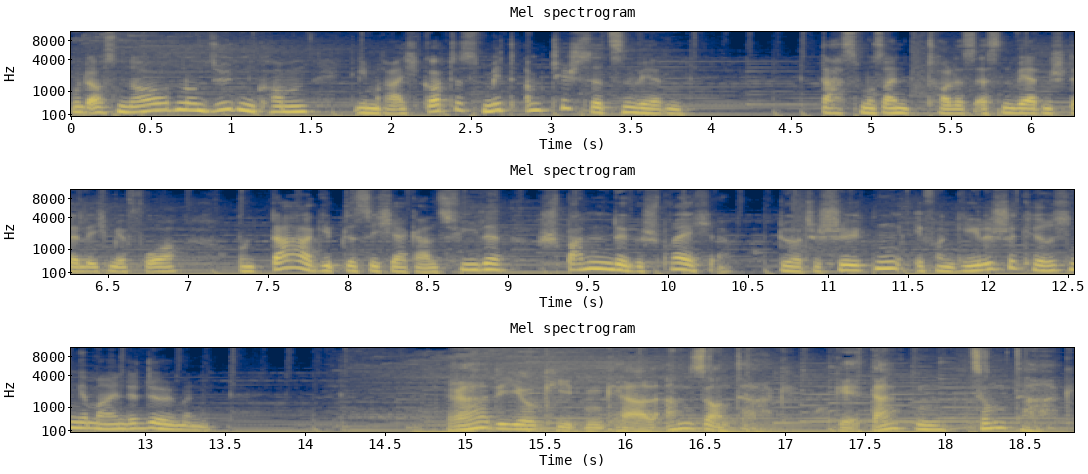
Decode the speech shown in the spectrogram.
und aus Norden und Süden kommen, die im Reich Gottes mit am Tisch sitzen werden. Das muss ein tolles Essen werden, stelle ich mir vor. Und da gibt es sicher ganz viele spannende Gespräche. Dörte Schilken, Evangelische Kirchengemeinde Dülmen. Radio Kiepenkerl am Sonntag. Gedanken zum Tag.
